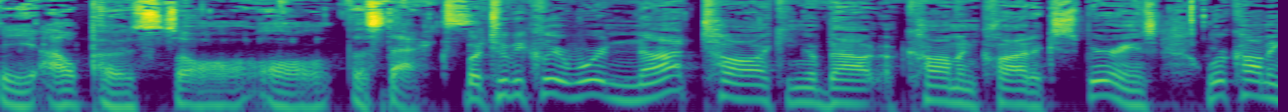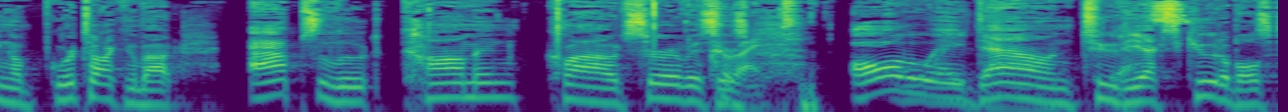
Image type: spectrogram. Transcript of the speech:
the outposts or, or the stacks. But to be clear, we're not talking about a common cloud experience. We're coming. We're talking about absolute common cloud services Correct. all the way, way down, down, to yes. the executables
